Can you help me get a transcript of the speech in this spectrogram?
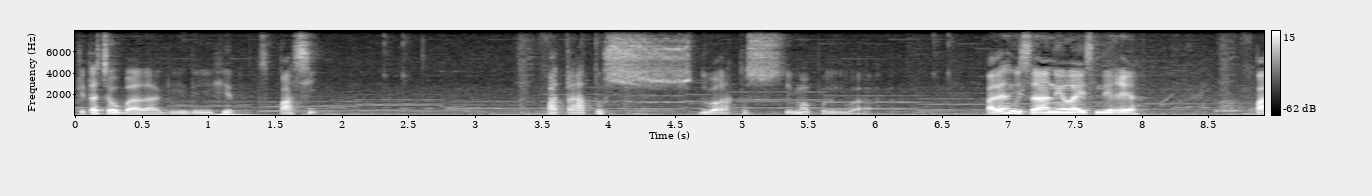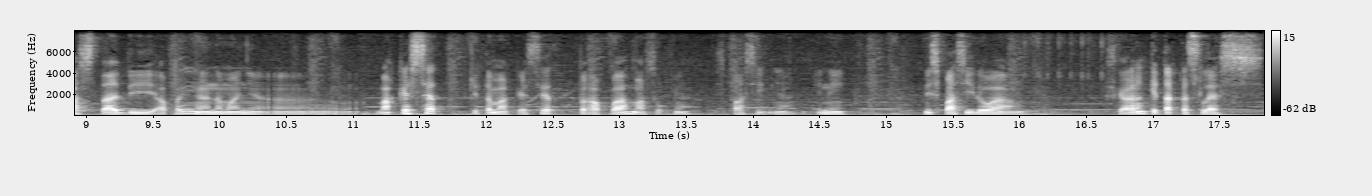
kita coba lagi di hit spasi. 400 252 kalian bisa nilai sendiri ya? Pas tadi apa ya namanya uh, make set. Kita make set berapa masuknya spasinya? Ini ini spasi doang. Sekarang kita ke slash.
